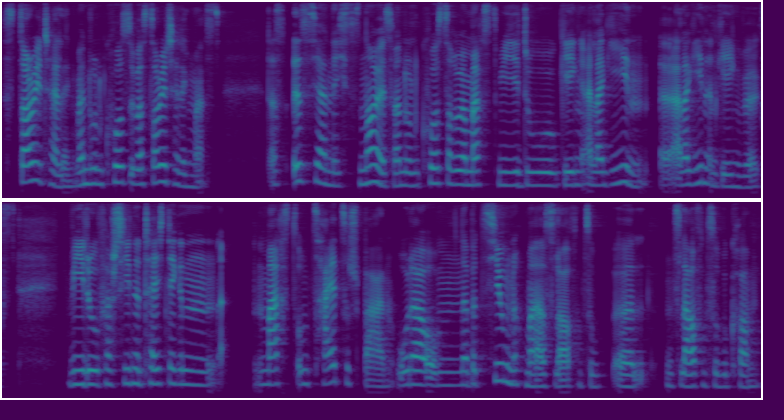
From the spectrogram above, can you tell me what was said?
Storytelling, wenn du einen Kurs über Storytelling machst, das ist ja nichts Neues. Wenn du einen Kurs darüber machst, wie du gegen Allergien, äh, Allergien entgegenwirkst, wie du verschiedene Techniken machst, um Zeit zu sparen oder um eine Beziehung nochmal ins Laufen zu, äh, ins Laufen zu bekommen.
